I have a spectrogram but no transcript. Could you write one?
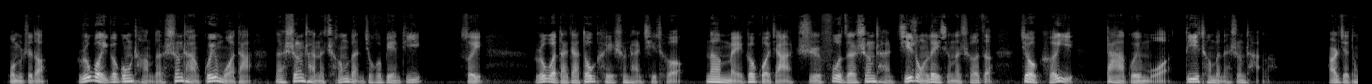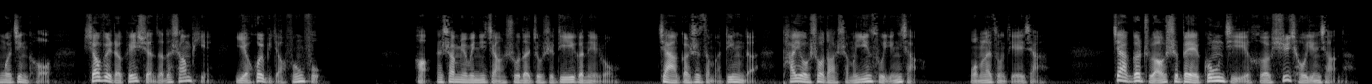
我们知道，如果一个工厂的生产规模大，那生产的成本就会变低。所以，如果大家都可以生产汽车，那每个国家只负责生产几种类型的车子，就可以大规模、低成本的生产了。而且通过进口，消费者可以选择的商品也会比较丰富。好，那上面为你讲述的就是第一个内容。价格是怎么定的？它又受到什么因素影响？我们来总结一下：价格主要是被供给和需求影响的。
